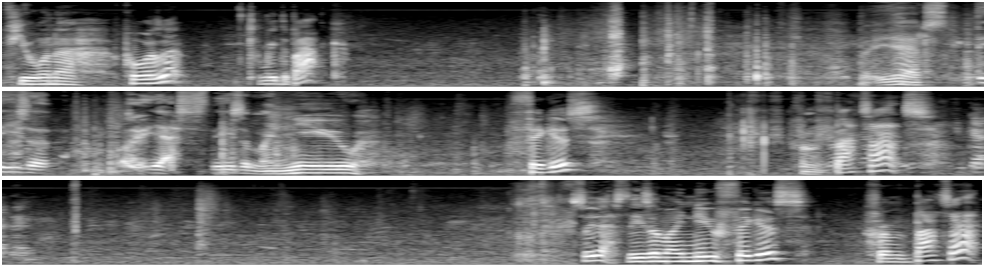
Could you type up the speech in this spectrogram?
If you want to pause it, read the back. But yes, these are, oh yes, these are my new figures from Battat. So yes, these are my new figures from Battat.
